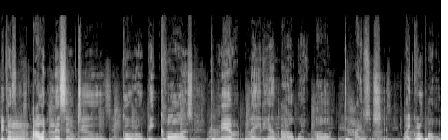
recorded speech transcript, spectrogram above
Because Mm. I would listen to Guru because Premier laid him out with all types of shit. Like Group Home.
